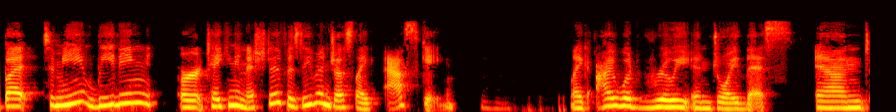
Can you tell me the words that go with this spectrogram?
But to me, leading or taking initiative is even just like asking mm-hmm. like i would really enjoy this and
